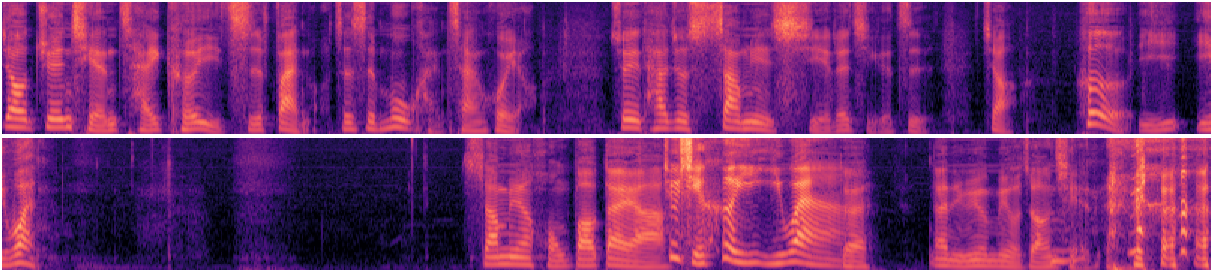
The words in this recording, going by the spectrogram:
要捐钱才可以吃饭哦，这是募款餐会哦，所以他就上面写了几个字，叫“贺仪一万”。上面红包袋啊，就写“贺仪一万”啊。对，那里面又没有装钱。嗯、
